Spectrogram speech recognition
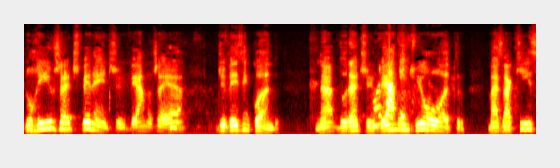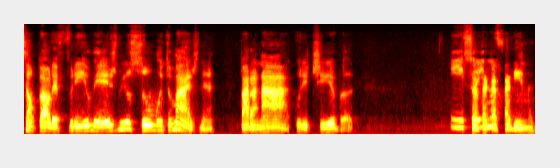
No Rio já é diferente. O inverno já é de vez em quando. Né? Durante o inverno, um dia ou outro. Mas aqui em São Paulo é frio mesmo e o sul muito mais, né? Paraná, Curitiba, isso, Santa Catarina.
